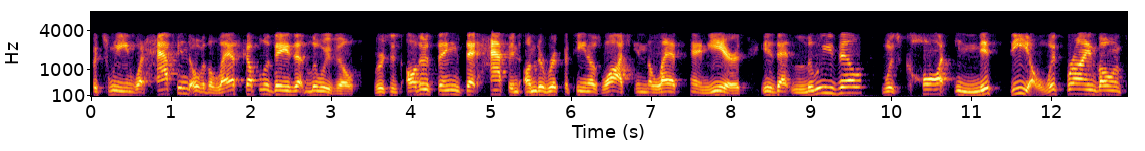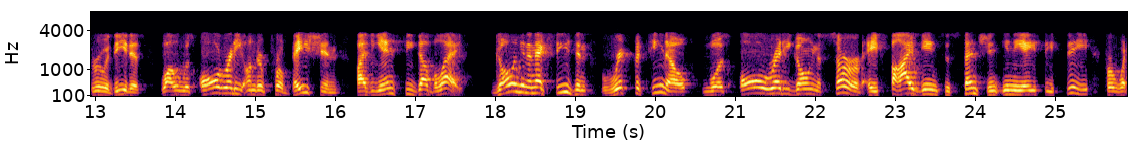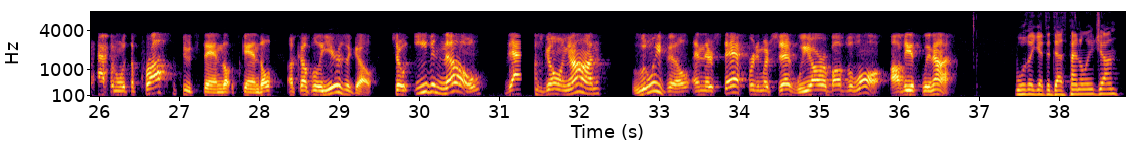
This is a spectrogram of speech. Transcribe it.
between what happened over the last couple of days at Louisville versus other things that happened under Rick Pitino's watch in the last 10 years is that Louisville was caught in this deal with Brian Bowen through Adidas while it was already under probation by the NCAA. Going into next season, Rick Pitino was already going to serve a five game suspension in the ACC for what happened with the prostitute scandal, scandal a couple of years ago. So even though that was going on, Louisville and their staff pretty much said, we are above the law. Obviously not. Will they get the death penalty, Jon?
